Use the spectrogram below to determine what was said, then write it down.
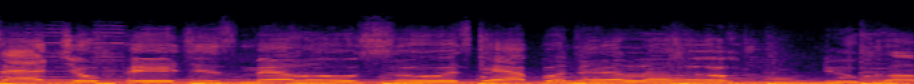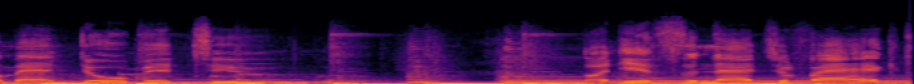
Satchel Paige is mellow, so is Campanella. New Commando bit too. But it's a natural fact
